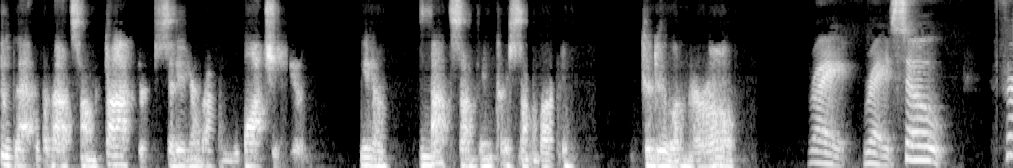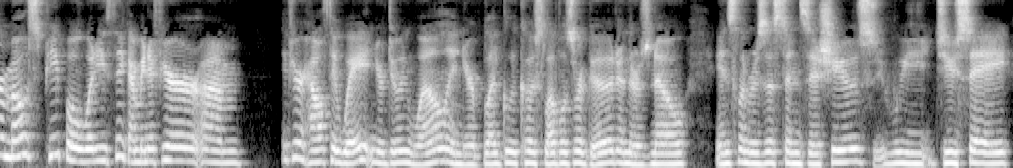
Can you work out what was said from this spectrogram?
do that without some doctor sitting around watching you. You know, not something for somebody to do on their own. Right, right. So for most people, what do you think? I mean, if you're um, if you're healthy weight and you're doing well and your blood glucose levels are good and there's no insulin resistance issues, we do you say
